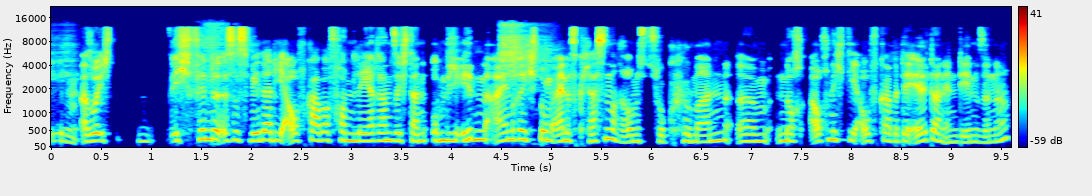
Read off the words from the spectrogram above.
Eben. Also ich ich finde, es ist weder die Aufgabe von Lehrern, sich dann um die Inneneinrichtung eines Klassenraums zu kümmern, ähm, noch auch nicht die Aufgabe der Eltern in dem Sinne.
